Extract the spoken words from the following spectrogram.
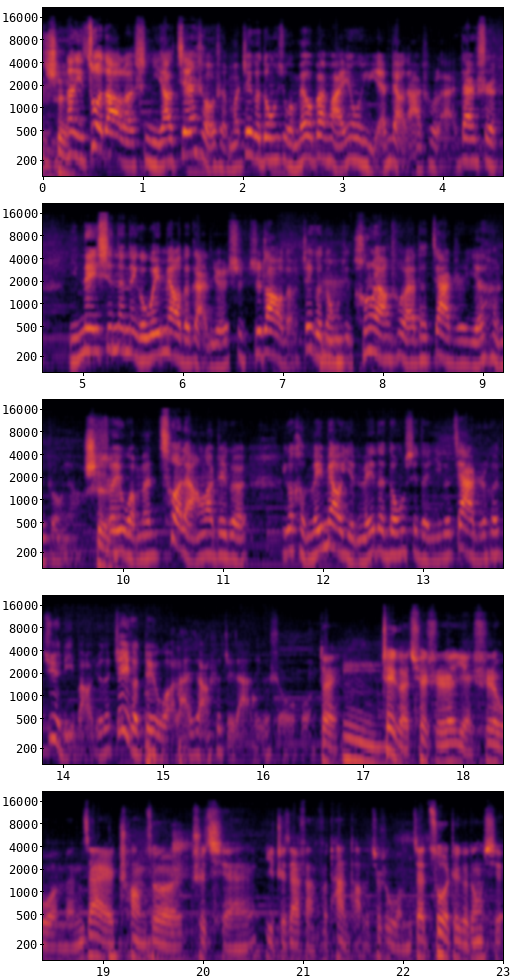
是。那你做到了，是你要坚守什么？这个东西我没有办法。用语言表达出来，但是你内心的那个微妙的感觉是知道的。这个东西衡量出来的价值也很重要，是。所以我们测量了这个一个很微妙隐微的东西的一个价值和距离吧。我觉得这个对我来讲是最大的一个收获。对，嗯，这个确实也是我们在创作之前一直在反复探讨的，就是我们在做这个东西，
